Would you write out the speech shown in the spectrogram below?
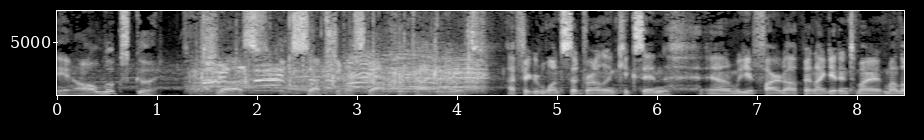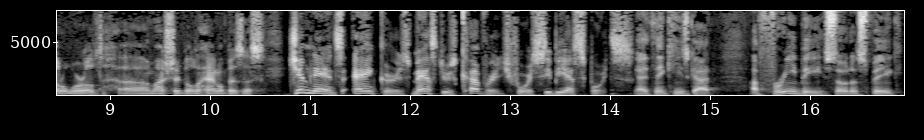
it all looks good. Just exceptional stuff from Tiger Woods. I figured once the adrenaline kicks in and we get fired up and I get into my, my little world, um, I should be able to handle business. Jim Nantz anchors Masters coverage for CBS Sports. I think he's got a freebie, so to speak,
